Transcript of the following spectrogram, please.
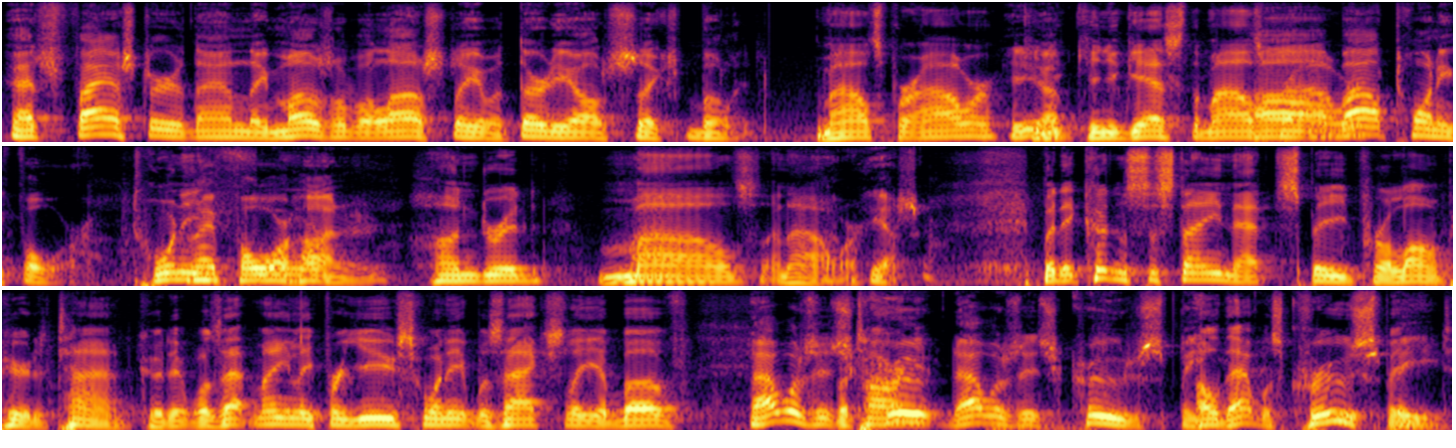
that's faster than the muzzle velocity of a 30 six bullet. Miles per hour. Can, you, can you guess the miles per Uh, hour? about 24. 2400 2400. Miles an hour. Yes, sir. But it couldn't sustain that speed for a long period of time, could it? Was that mainly for use when it was actually above? That was its The target- cru- that was its cruise speed. Oh, that was cruise speed.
